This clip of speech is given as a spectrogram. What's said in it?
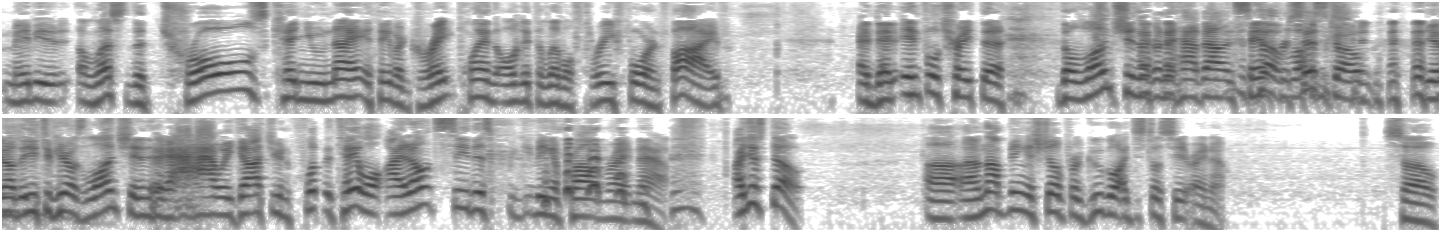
maybe unless the trolls can unite and think of a great plan to all get to level three, four, and five, and then infiltrate the the luncheon they're going to have out in San Francisco. you know, the YouTube Heroes luncheon, and they're like, ah, we got you, and flip the table. I don't see this being a problem right now. I just don't. Uh, I'm not being a shield for Google. I just don't see it right now. So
